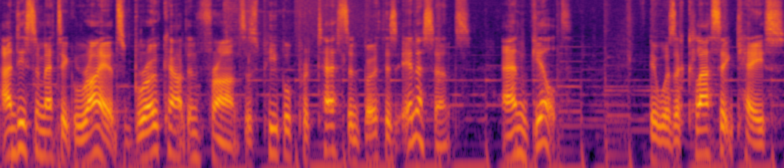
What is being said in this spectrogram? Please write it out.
Anti Semitic riots broke out in France as people protested both his innocence and guilt. It was a classic case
